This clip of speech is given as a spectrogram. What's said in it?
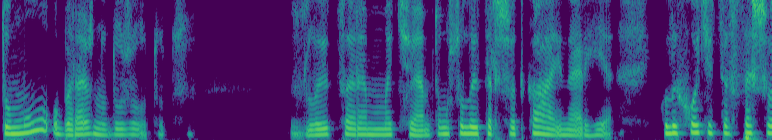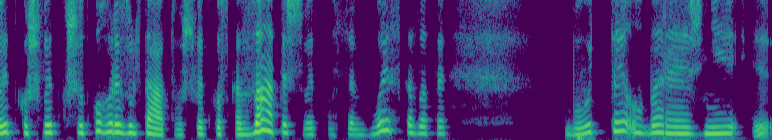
Тому обережно дуже отут з лицарем мечем, тому що лицар швидка енергія. Коли хочеться все швидко, швидко, швидкого результату, швидко сказати, швидко все висказати. Будьте обережні, е,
